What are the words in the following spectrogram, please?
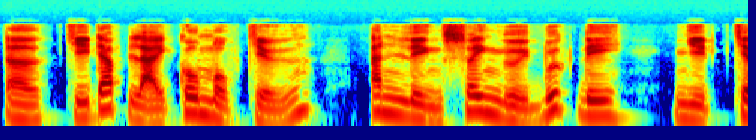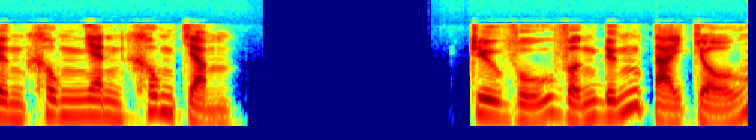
Ờ, chỉ đáp lại cô một chữ, anh liền xoay người bước đi, nhịp chân không nhanh không chậm. Triều Vũ vẫn đứng tại chỗ.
